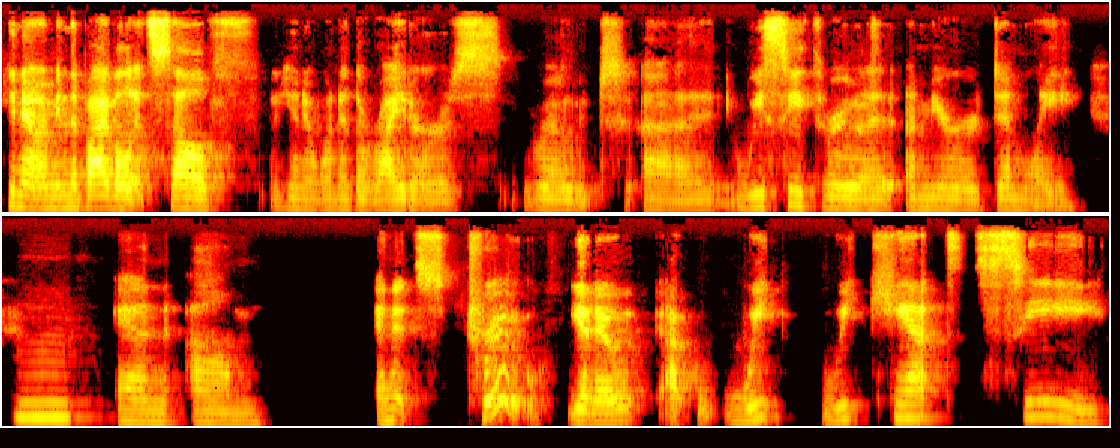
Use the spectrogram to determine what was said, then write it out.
you know, I mean, the Bible itself. You know, one of the writers wrote, uh, "We see through a, a mirror dimly," mm. and um, and it's true. You know, uh, we we can't see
